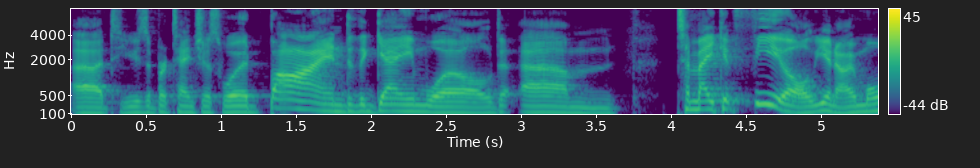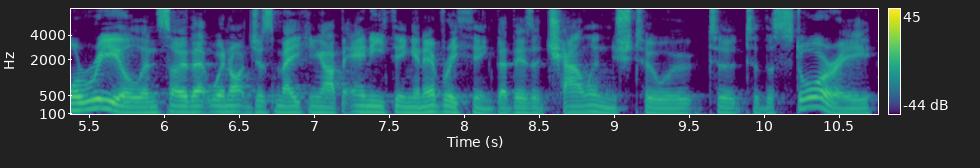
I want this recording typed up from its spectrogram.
uh, to use a pretentious word bind the game world. Um, to make it feel, you know, more real, and so that we're not just making up anything and everything. That there's a challenge to to to the story.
